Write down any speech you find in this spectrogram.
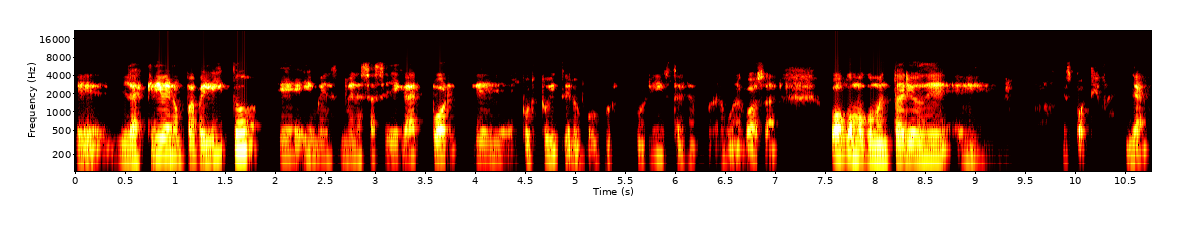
eh, la escribe en un papelito eh, y me, las hace llegar por, eh, por Twitter o por, por, Instagram, por alguna cosa, o como comentario de Spotify. ¿ya?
